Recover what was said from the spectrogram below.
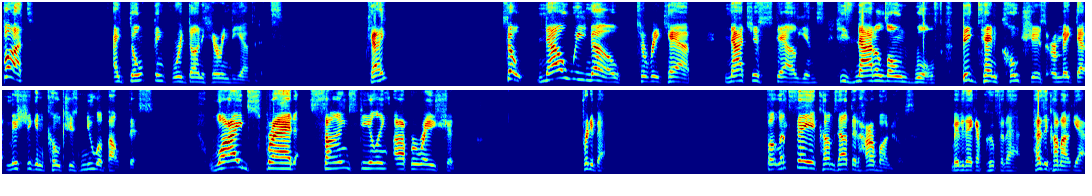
But I don't think we're done hearing the evidence. Okay. So now we know to recap, not just Stalions. He's not a lone wolf. Big Ten coaches or make that Michigan coaches knew about this widespread sign stealing operation. Pretty bad. But let's say it comes out that Harbaugh knows. Maybe they got proof of that. Hasn't come out yet.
